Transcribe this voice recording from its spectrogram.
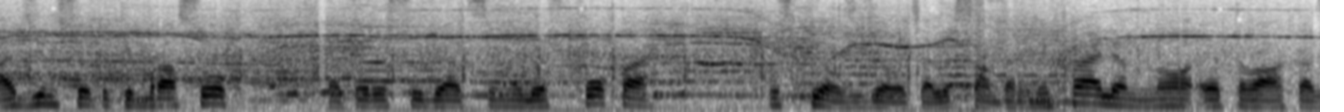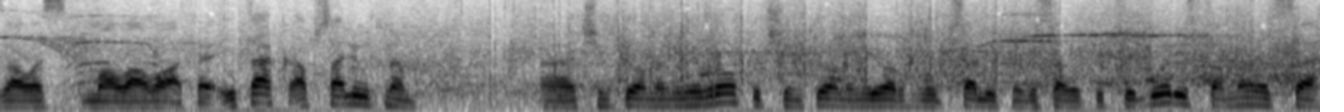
один все-таки бросок, который судьи оценили в Кока, успел сделать Александр Михайлин, но этого оказалось маловато. Итак, абсолютным э, чемпионом Европы, чемпионом Европы в абсолютной весовой категории становится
